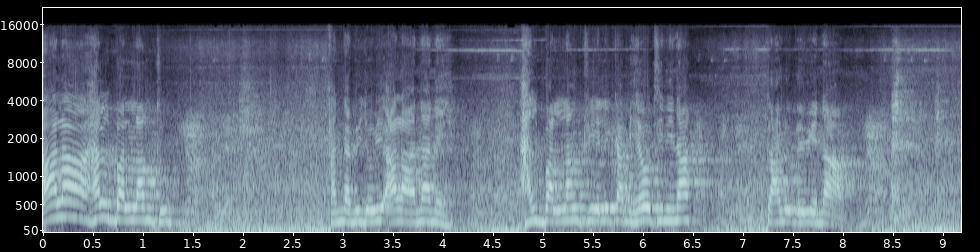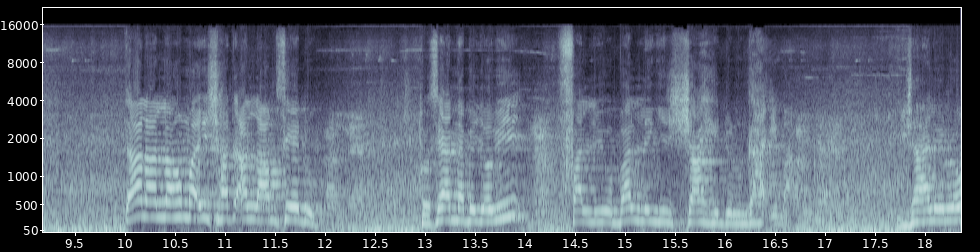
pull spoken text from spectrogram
Ala hal ballamtu annabi jo wi ala nane hal ballamtu yeli kam hewtinina galuɓe wi naam qala allahumma ishhad allah am seedu to se annabi jo wi falyuballighi shahidul nga'ima jaalirɗo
